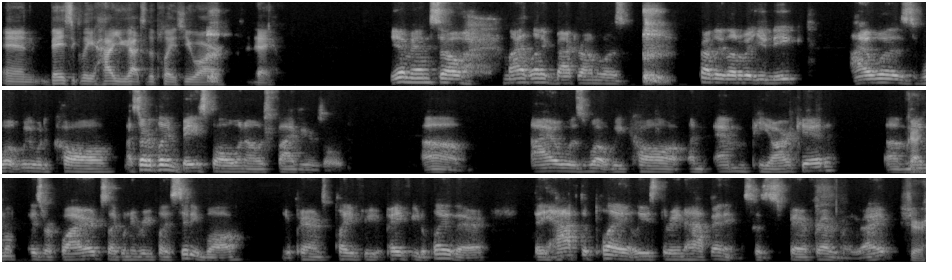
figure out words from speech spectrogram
and basically how you got to the place you are today. Yeah, man. So my athletic background was probably a little bit unique. I was what we would call, I started playing baseball when I was five years old. Um, I was what we call an MPR kid. Um, okay. Minimum is required. So like whenever you play city ball, your parents play for you, pay for you to play there. They have to play at least three and a half innings because it's fair for everybody, right? Sure.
